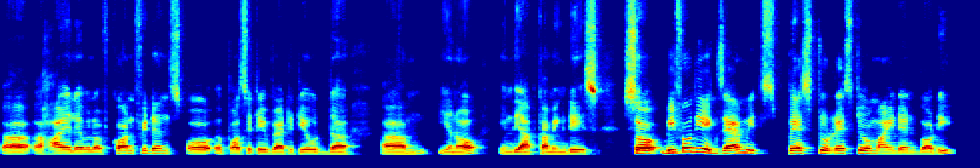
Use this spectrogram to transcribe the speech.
uh, a higher level of confidence or a positive attitude uh, um, you know in the upcoming days. So before the exam it's best to rest your mind and body.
